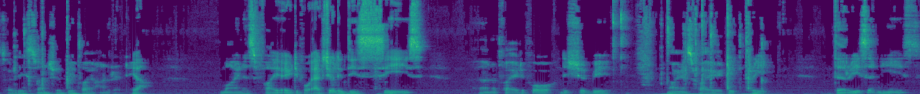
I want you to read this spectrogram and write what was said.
so this one should be 500 yeah. Minus 584 actually this is uh, not 584 this should be minus 583 the reason is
